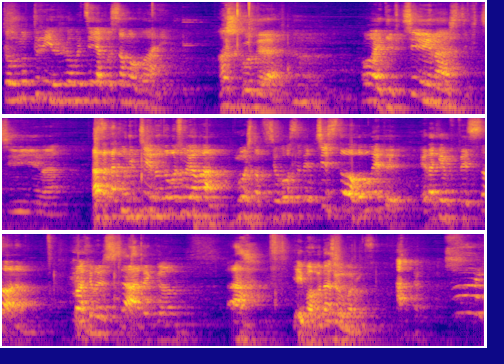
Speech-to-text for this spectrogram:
то внутрі робиться як у самоварі. Аж гуде. Ой, дівчина ж, дівчина. А за таку дівчину доложу я вам, можна всього себе чистого голити і таким фесоном, похрещатиком. Ах, їй Богу, даже у мороз. Ой,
